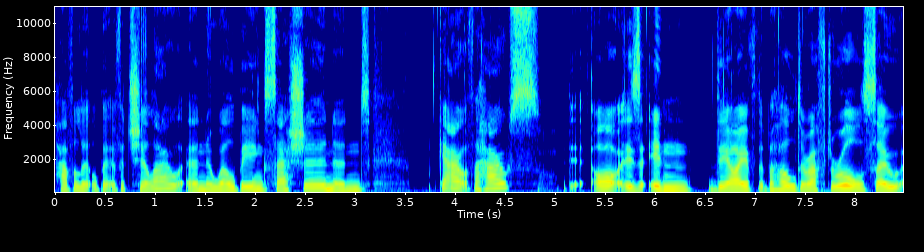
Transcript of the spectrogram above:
have a little bit of a chill out and a well-being session and get out of the house art is in the eye of the beholder after all. So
